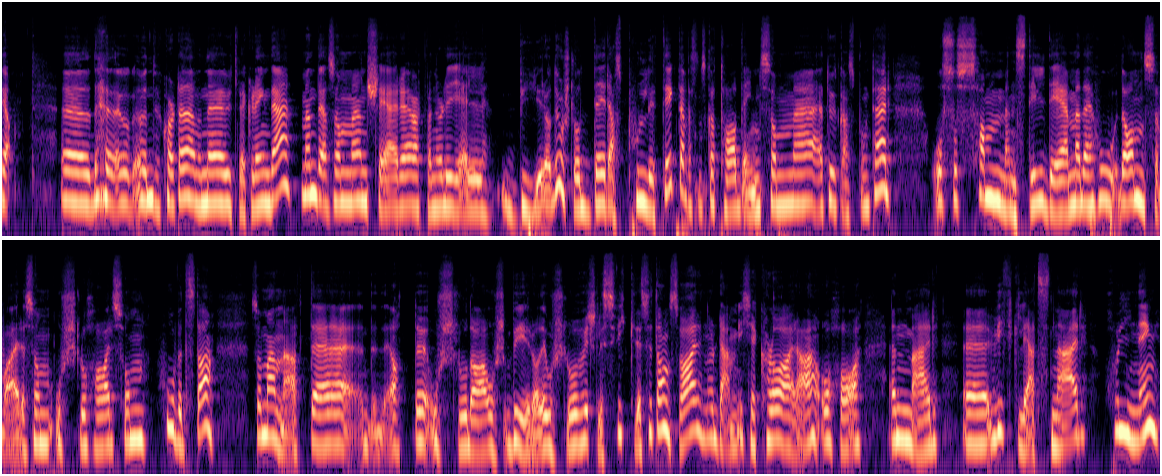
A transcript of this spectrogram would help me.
Ja. Eh, Det er en utvikling, det. Men det som ser, i hvert fall når det gjelder byrådet i Oslo, deres politikk, det er hvis en skal ta den som eh, et utgangspunkt her, og så sammenstille det med det, ansvaret som Oslo har som hovedstad, så mener jeg at, eh, Oslo da, byrådet i Oslo virkelig svikter sitt ansvar når de ikke klarer å ha en mer virkelighetsnær holdning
